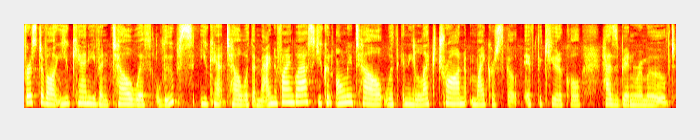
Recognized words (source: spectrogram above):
first of all you can't even tell with loupes. You can't tell with a magnifying glass. You can only tell with an electron microscope if the cuticle has been removed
